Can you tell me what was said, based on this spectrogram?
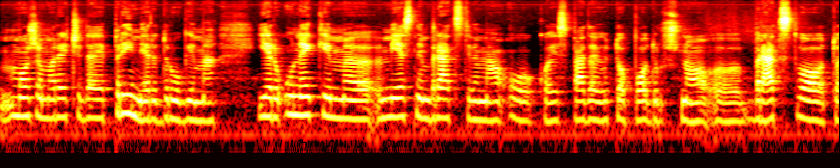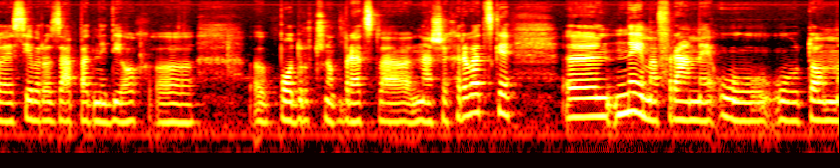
možemo reći da je primjer drugima jer u nekim e, mjesnim bratstvima u koji spadaju to područno bratstvo, to je sjeverozapadni dio područnog bratstva naše Hrvatske, nema frame u, u tom,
